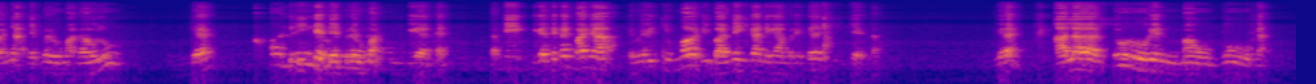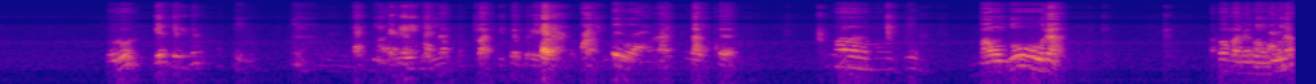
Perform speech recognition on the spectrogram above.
Banyak daripada umat dahulu. Kemudian, sedikit daripada umat kemudian. Eh. Tapi dikatakan banyak. Daripada cuma dibandingkan dengan mereka sikit lah. Kemudian, ala sururin maubunah. Surur, biasa juga. Adalah tempat kita berehat. Tahta Tahta. Oh, Mauduna. Apa makna mauduna?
